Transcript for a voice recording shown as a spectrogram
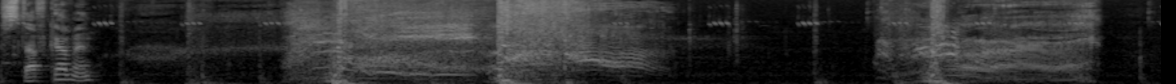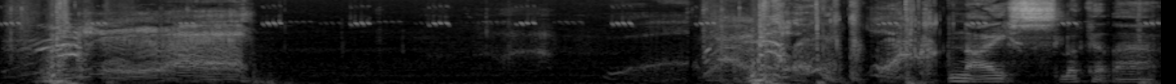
There's stuff coming. Nice, look at that.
